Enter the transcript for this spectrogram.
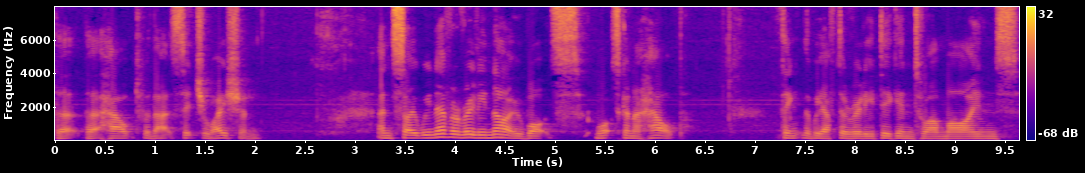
that that helped with that situation. And so we never really know what's what's going to help. Think that we have to really dig into our minds,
